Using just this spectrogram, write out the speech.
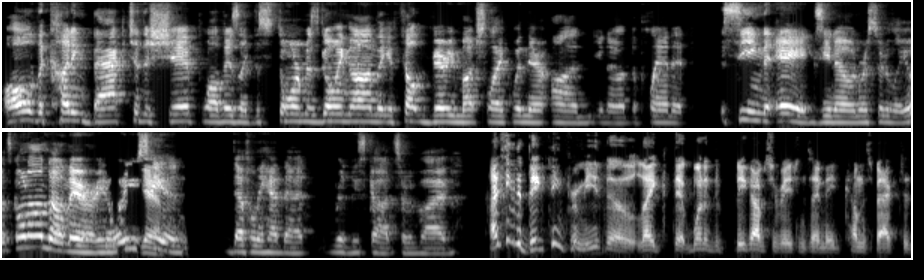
All the cutting back to the ship while there's like the storm is going on. Like it felt very much like when they're on, you know, the planet seeing the eggs, you know, and we're sort of like, what's going on down there? You know, what are you Yeah. seeing? Definitely had that Ridley Scott sort of vibe. I think the big thing for me, though, like that one of the big observations I made comes back to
